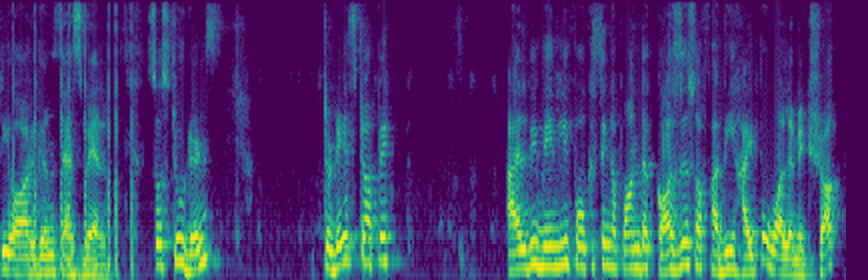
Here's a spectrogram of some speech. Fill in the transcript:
the organs as well. So students today's topic i'll be mainly focusing upon the causes of the hypovolemic shock.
